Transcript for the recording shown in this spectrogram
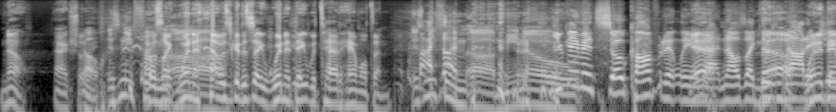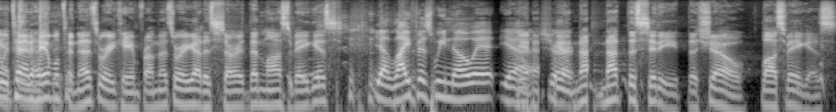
No, actually. Oh. Isn't he from? I was like, win a, uh, I was going to say win a date with Tad Hamilton. Isn't he from uh, Minot? You came in so confidently in that, and I was like, "There's no, not a win a date with chance Tad in this. Hamilton. That's where he came from. That's where he got his start. Then Las Vegas. Yeah, life as we know it. Yeah, sure. yeah, not not the city, the show, Las Vegas.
